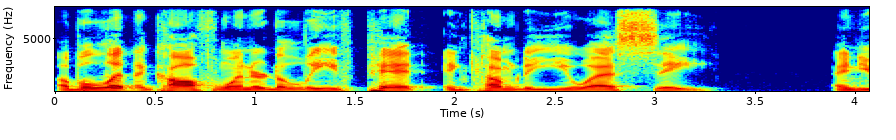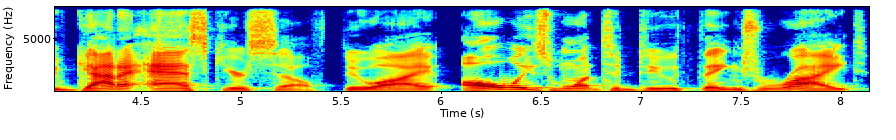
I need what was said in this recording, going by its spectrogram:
a Biletnikoff winner to leave Pitt and come to USC. And you've got to ask yourself do I always want to do things right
